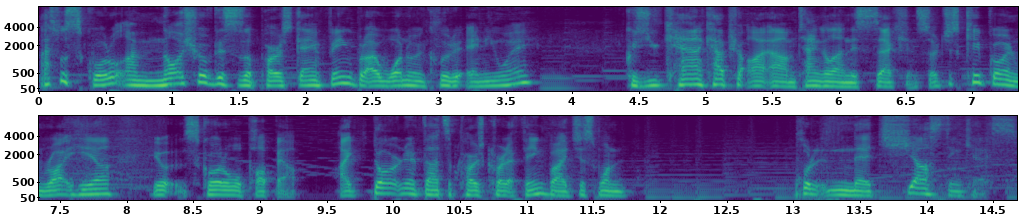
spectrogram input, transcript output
As for Squirtle, I'm not sure if this is a post-game thing, but I want to include it anyway. Because you can capture um, Tangela in this section. So just keep going right here, your Squirtle will pop out. I don't know if that's a post-credit thing, but I just want to put it in there just in case.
